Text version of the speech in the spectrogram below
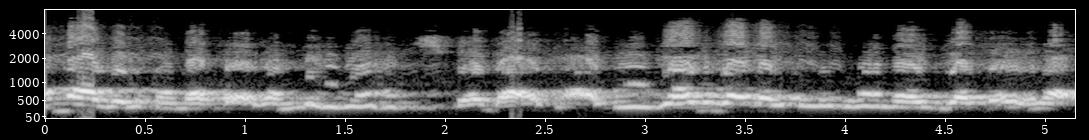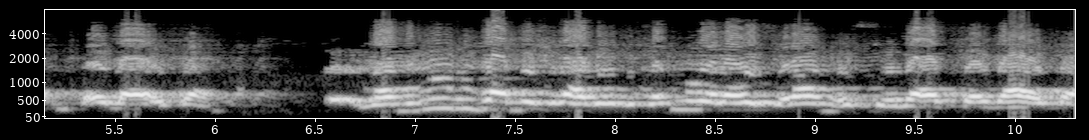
ہمارے لئے پیغمبر پیدا ہے أبو جہل کا نظام پیدا ہے نمرود جان مشراغ نبی علیہ السلام استعداد پیدا ہوتا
